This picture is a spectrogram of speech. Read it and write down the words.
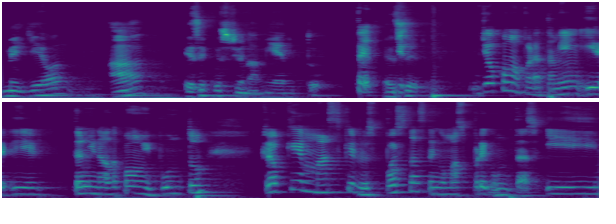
me llevan a ese cuestionamiento. yo, como para también ir, ir terminando con mi punto, Creo que más que respuestas tengo más preguntas y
